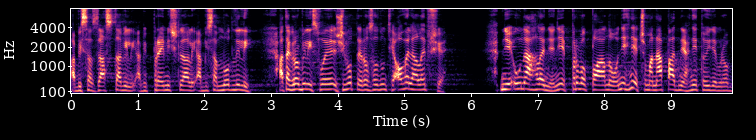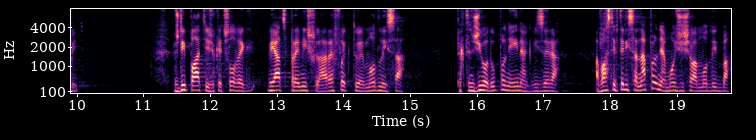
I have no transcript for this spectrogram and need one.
aby sa zastavili, aby premyšľali, aby sa modlili. A tak robili svoje životné rozhodnutia oveľa lepšie. Nie unáhlenie, nie prvoplánovo, nie hneď, čo ma napadne a hneď to idem robiť. Vždy platí, že keď človek viac premyšľa, reflektuje, modlí sa, tak ten život úplne inak vyzerá. A vlastne vtedy sa naplňa Mojžišova modlitba.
